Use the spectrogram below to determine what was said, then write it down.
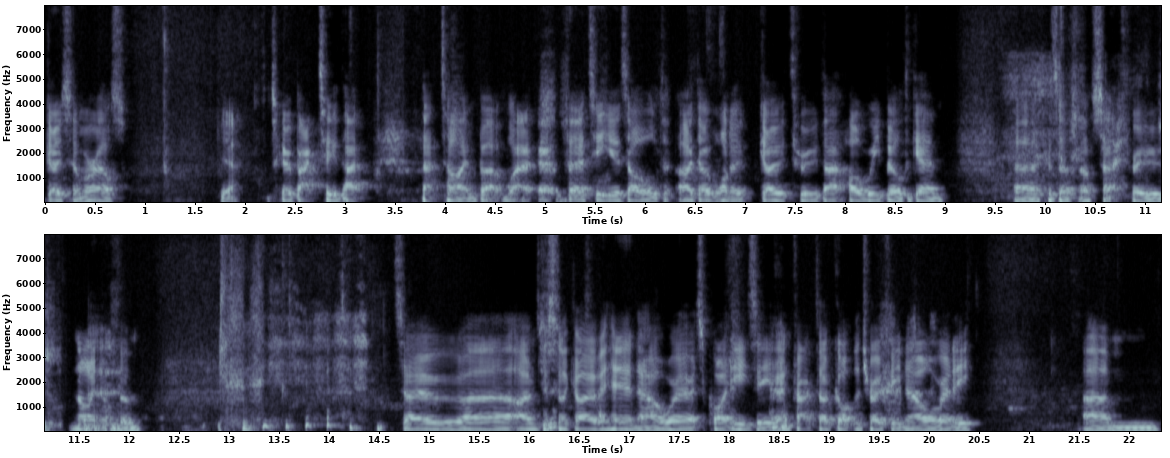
go somewhere else Yeah. to go back to that that time. But well, at 30 years old, I don't want to go through that whole rebuild again because I've, I've sat through nine of them. So uh, I'm just going to go over here now where it's quite easy. In fact, I've got the trophy now already. Um,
